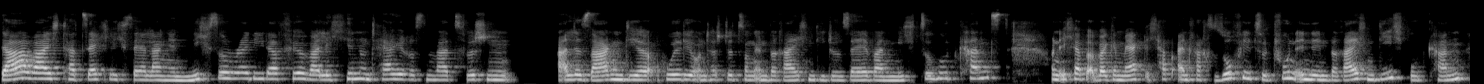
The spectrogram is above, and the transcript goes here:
Da war ich tatsächlich sehr lange nicht so ready dafür, weil ich hin und her gerissen war zwischen alle sagen dir, hol dir Unterstützung in Bereichen, die du selber nicht so gut kannst. Und ich habe aber gemerkt, ich habe einfach so viel zu tun in den Bereichen, die ich gut kann,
